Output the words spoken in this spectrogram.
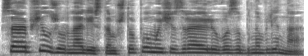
сообщил журналистам, что помощь Израилю возобновлена.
